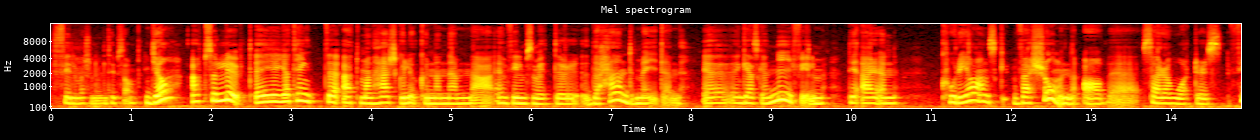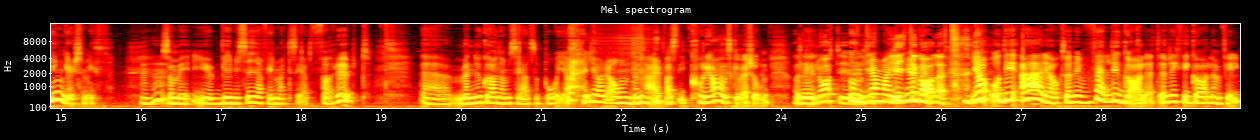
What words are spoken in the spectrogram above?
filmer som du vill tipsa om? Ja, absolut. Eh, Jag tänkte att man här skulle kunna nämna en film som heter The Handmaiden. Eh, En ganska ny film. Det är en koreansk version av eh, Sarah Waters Fingersmith. Som är ju BBC har filmatiserat förut. Eh, Men nu gav de sig alltså på att göra, göra om den här fast i koreansk version. Och Det, låter ju li- lite hur- galet. Ja, och det är det också. Det är väldigt galet. En riktigt galen film.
